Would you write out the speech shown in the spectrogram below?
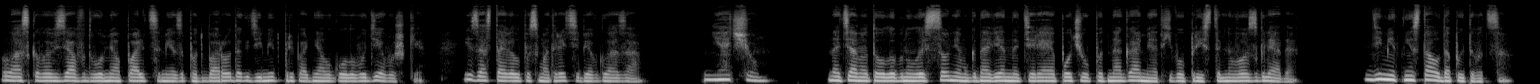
Ласково взяв двумя пальцами за подбородок, Демид приподнял голову девушки и заставил посмотреть себе в глаза. «Ни о чем. Натянуто улыбнулась Соня, мгновенно теряя почву под ногами от его пристального взгляда. Демид не стал допытываться,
